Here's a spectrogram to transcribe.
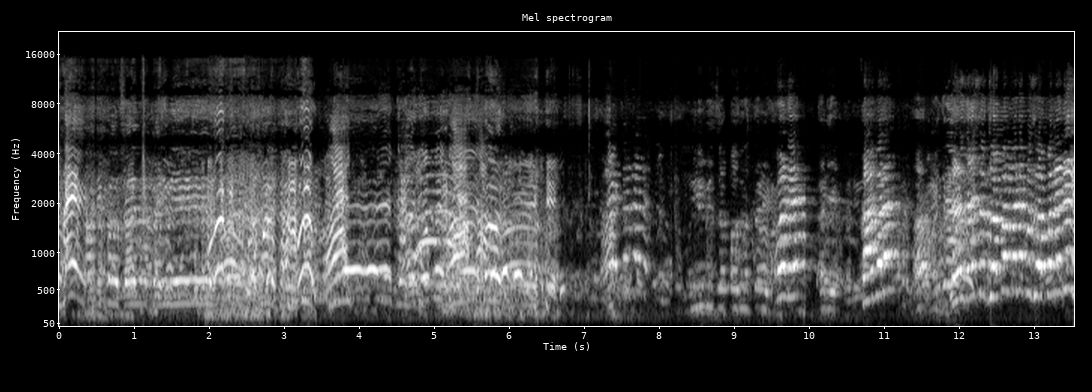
नाही गाडीचा पाडला कोण आहे? का बरं झोपा म्हणा झोपा ना रे.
